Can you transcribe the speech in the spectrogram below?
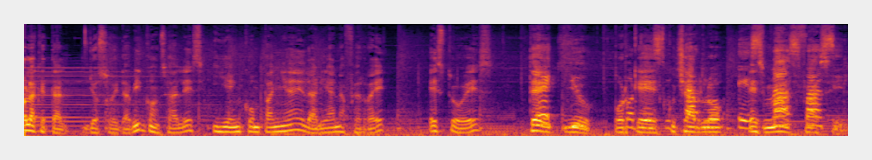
Hola, ¿qué tal? Yo soy David González y en compañía de Dariana Ferret, esto es Tech You, porque, escucharlo es más fácil.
